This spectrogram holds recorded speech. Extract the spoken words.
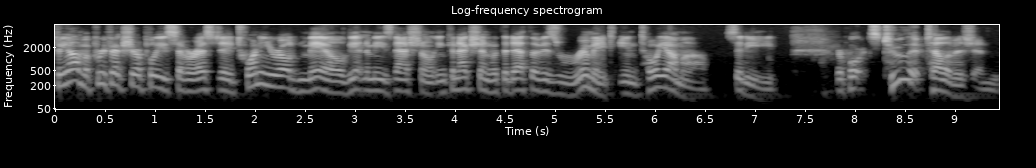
Toyama Prefecture police have arrested a 20 year old male Vietnamese national in connection with the death of his roommate in Toyama City. Reports Tulip Television.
